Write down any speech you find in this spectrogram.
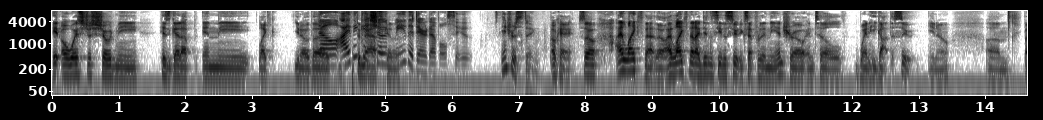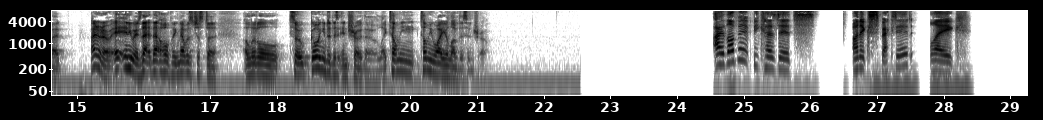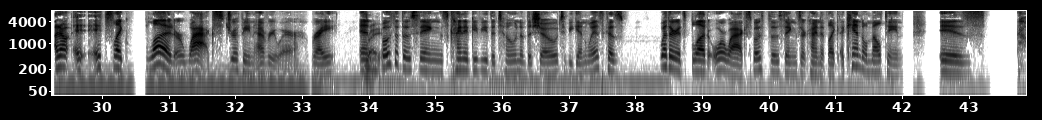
it always just showed me his getup in the like you know the no, I think it showed the- me the Daredevil suit. Interesting. Okay, so I liked that though. I liked that I didn't see the suit except for in the intro until when he got the suit. You know, um, but I don't know. A- anyways, that that whole thing that was just a a little. So going into this intro though, like tell me tell me why you love this intro. I love it because it's unexpected. Like I don't. It, it's like blood or wax dripping everywhere, right? And Right. both of those things kind of give you the tone of the show to begin with, because whether it's blood or wax, both of those things are kind of like a candle melting. Is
